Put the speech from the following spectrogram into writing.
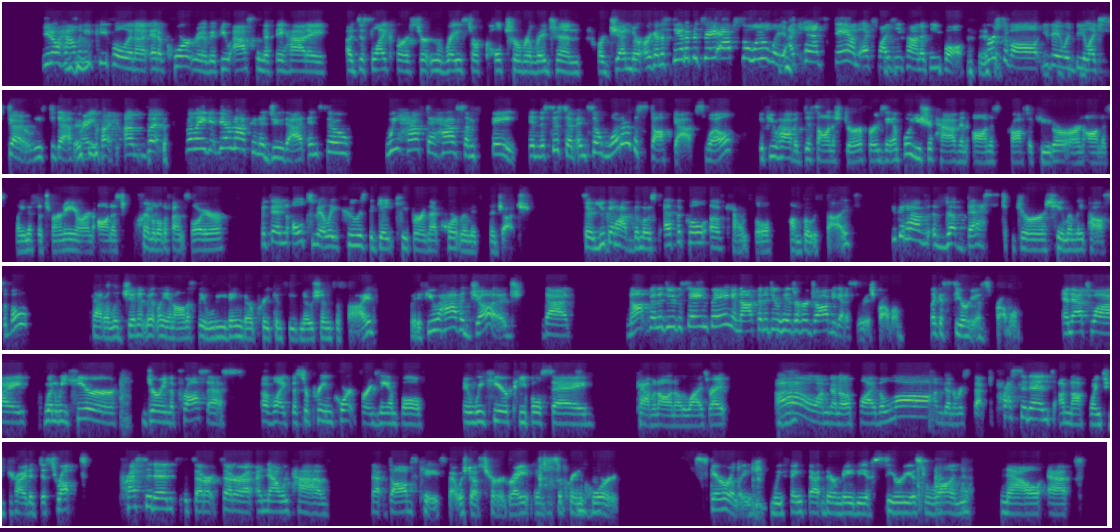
you know, how mm-hmm. many people in a in a courtroom, if you ask them if they had a a dislike for a certain race or culture, religion, or gender are going to stand up and say, absolutely, I can't stand XYZ kind of people. First of all, they would be like stoned to death, right? right. Um, but but like they're not going to do that. And so we have to have some faith in the system. And so, what are the stopgaps? Well, if you have a dishonest juror, for example, you should have an honest prosecutor or an honest plaintiff's attorney or an honest criminal defense lawyer. But then ultimately, who is the gatekeeper in that courtroom? It's the judge. So you could have the most ethical of counsel on both sides. You could have the best jurors humanly possible that are legitimately and honestly leaving their preconceived notions aside. But if you have a judge that's not going to do the same thing and not going to do his or her job, you got a serious problem, like a serious problem. And that's why when we hear during the process of like the Supreme Court, for example, and we hear people say, Kavanaugh and otherwise, right? Mm-hmm. Oh, I'm going to apply the law. I'm going to respect precedent. I'm not going to try to disrupt precedent, et cetera, et cetera. And now we have that Dobbs case that was just heard, right, in the Supreme mm-hmm. Court scarily. We think that there may be a serious run now at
